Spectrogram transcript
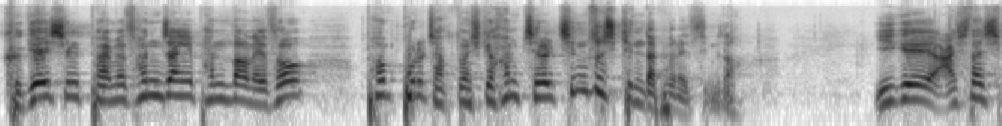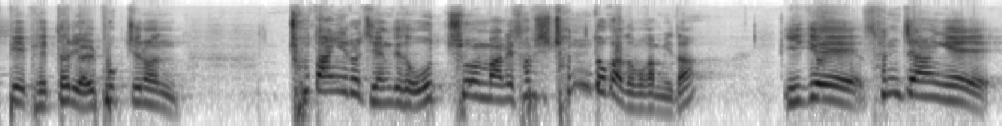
그게 실패하면 선장이 판단해서 펌프를 작동시켜 함체를 침수시킨다 표현했습니다. 이게 아시다시피 배터리 열폭주는 초 단위로 진행돼서 5초 만에 30천도가 넘어갑니다. 이게 선장의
